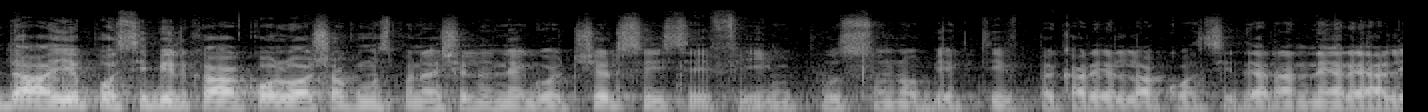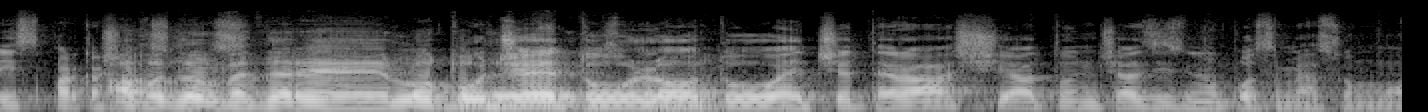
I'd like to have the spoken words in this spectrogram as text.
Da, e posibil că acolo, așa cum spunea și el în negocieri, să-i se fi impus un obiectiv pe care el l-a considerat nerealist. Parcă așa a Având în spus. vedere lotul de bugetul, care dispune. lotul, etc. Și atunci a zis nu pot să-mi asum uh,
